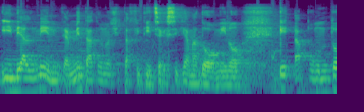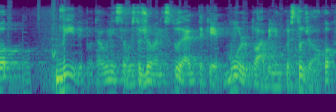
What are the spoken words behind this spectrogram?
idealmente è ambientato in una città fittizia che si chiama Domino. E appunto vede protagonista questo giovane studente che è molto abile in questo gioco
